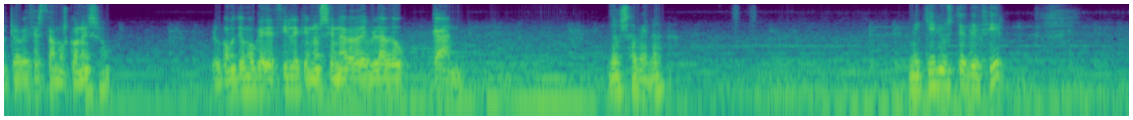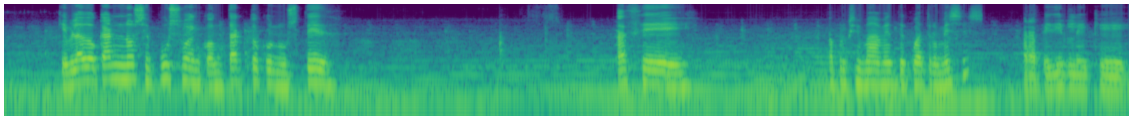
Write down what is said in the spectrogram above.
¿Otra vez estamos con eso? Pero ¿cómo tengo que decirle que no sé nada de Vlado Khan? No sabe nada. ¿Me quiere usted decir que Vlado Khan no se puso en contacto con usted hace aproximadamente cuatro meses para pedirle que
